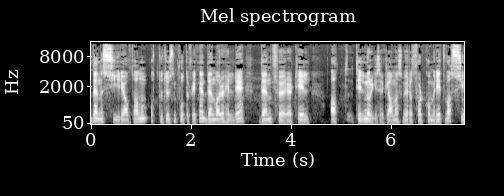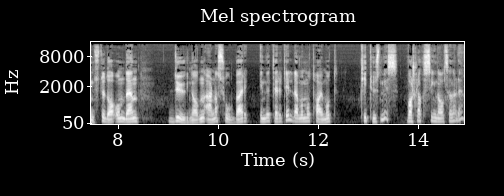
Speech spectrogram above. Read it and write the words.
denne Syria-avtalen om 8000 kvoteflyktninger, den var uheldig, den fører til, at, til norgesreklame som gjør at folk kommer hit. Hva syns du da om den dugnaden Erna Solberg inviterer til, der vi må ta imot titusenvis? Hva slags signal sender det?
